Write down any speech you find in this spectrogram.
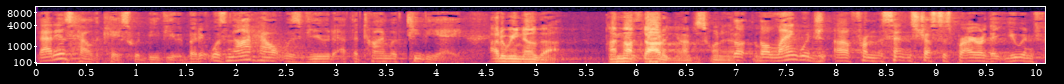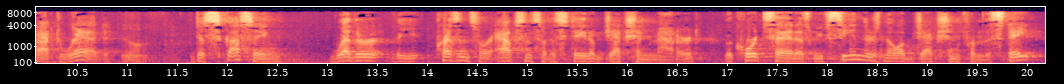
that is how the case would be viewed. But it was not how it was viewed at the time of TVA. How do we know that? I'm not doubting you. I just want to. The, the language uh, from the sentence, Justice Breyer, that you in fact read, discussing whether the presence or absence of a state objection mattered. The court said, as we've seen, there's no objection from the state.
